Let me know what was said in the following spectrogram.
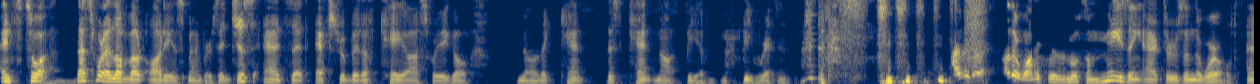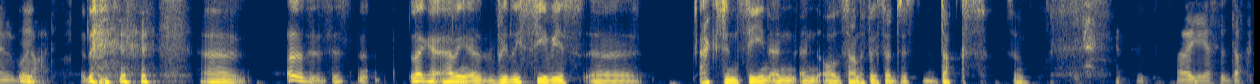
And so uh, that's what I love about audience members. It just adds that extra bit of chaos where you go, no, they can't, this can't not be, a, be written. Otherwise, we're the most amazing actors in the world, and we're not. uh, it's, it's like having a really serious uh, action scene, and and all the sound effects are just ducks. So, Oh yes, the duck,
